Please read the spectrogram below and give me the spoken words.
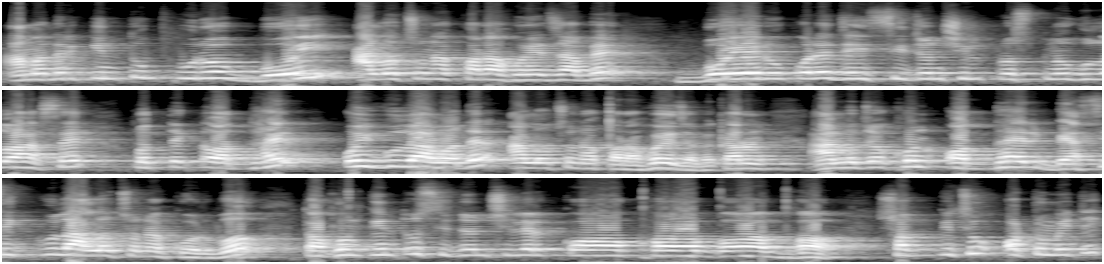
আমাদের কিন্তু পুরো বই আলোচনা করা হয়ে যাবে। বইয়ের উপরে যেই সৃজনশীল প্রশ্নগুলো আছে প্রত্যেকটা অধ্যায়ের ওইগুলো আমাদের আলোচনা করা হয়ে যাবে। কারণ আমরা যখন অধ্যায়ের বেসিকগুলো আলোচনা করব, তখন কিন্তু সৃজনশীলের ক, খ, গ, ঘ সবকিছু অটোমেটিক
